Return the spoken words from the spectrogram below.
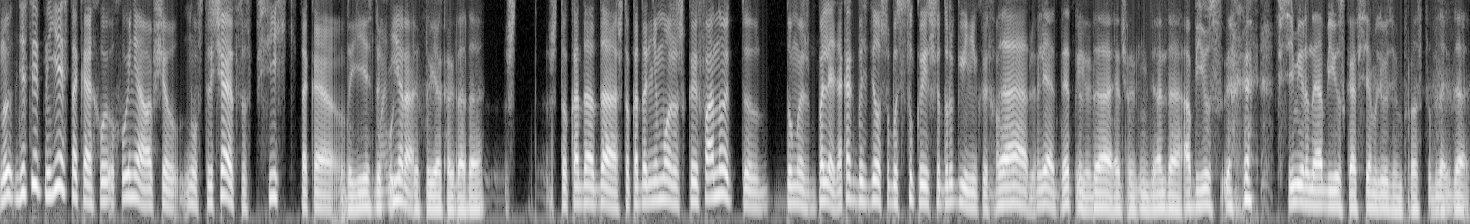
Ну, действительно, есть такая ху- хуйня вообще, ну, встречается в психике такая Да есть дохуя, когда, да. что когда, да, что когда не можешь кайфануть, думаешь, блядь, а как бы сделать, чтобы, сука, еще другие не кайфанули? Да, блядь? блядь, это, Хуёвый, да, это, да, да, абьюз, всемирный абьюз ко всем людям просто, блядь, да.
